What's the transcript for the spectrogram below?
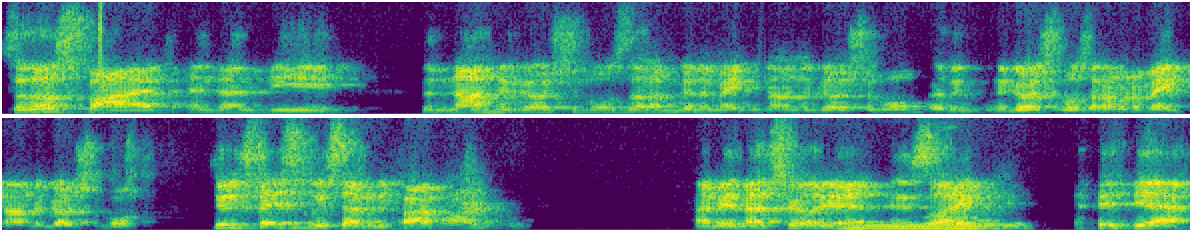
so those five, and then the the non-negotiables that I'm going to make non-negotiable, or the negotiables that I'm going to make non-negotiable, dude, it's basically 75 hard. I mean, that's really it. It's like, yeah,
